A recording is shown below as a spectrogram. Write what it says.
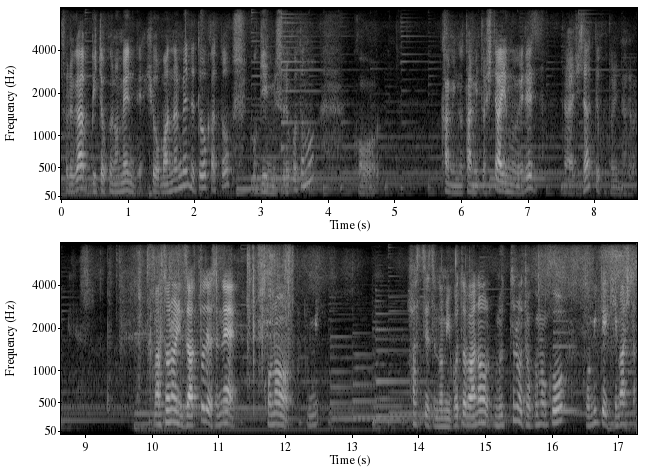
それが美徳の面で評判の面でどうかとこう吟味することもこう神の民として歩む上で大事だということになるわけです。まあ、そのようにざっとですねこの8節の御言葉の6つの徳目を見てきました。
